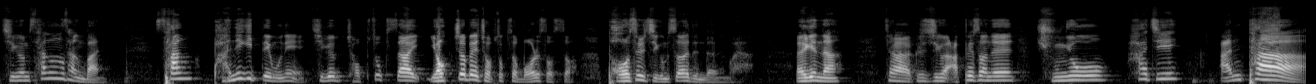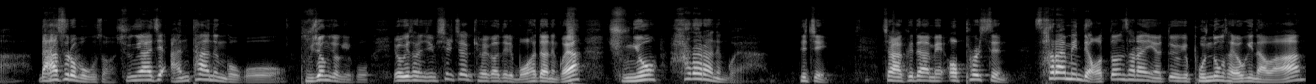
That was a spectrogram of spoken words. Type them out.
지금 상응상반 상반이기 때문에 지금 접속사 역접의 접속사 뭐를 썼어? 벗을 지금 써야 된다는 거야. 알겠나? 자, 그래서 지금 앞에서는 중요하지 않다. 낫으로 보고서 중요하지 않다는 거고 부정적이고 여기서는 지금 실제 결과들이 뭐 하다는 거야? 중요하다라는 거야. 됐지? 자, 그 다음에 a person 사람인데 어떤 사람이면 또 여기 본동사 여기 나와.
